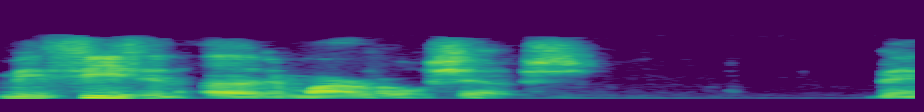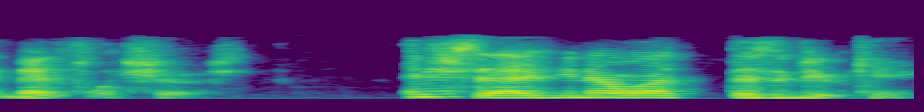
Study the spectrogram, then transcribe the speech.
I mean, season of the Marvel shows, the Netflix shows. And you said, you know what? There's a new king.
